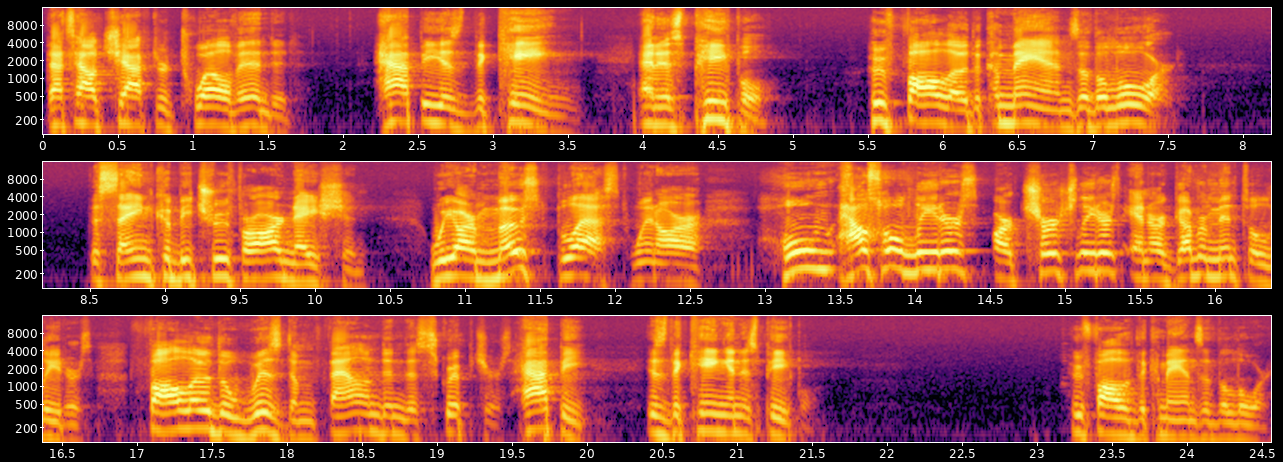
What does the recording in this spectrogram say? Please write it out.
That's how chapter 12 ended. Happy is the king and his people who follow the commands of the Lord. The same could be true for our nation. We are most blessed when our home, household leaders, our church leaders, and our governmental leaders follow the wisdom found in the scriptures. Happy is the king and his people. who followed the commands of the Lord.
